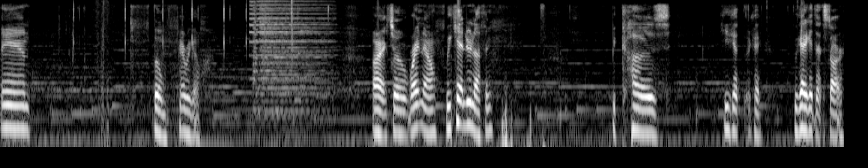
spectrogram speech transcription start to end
And boom, here we go. Alright, so right now we can't do nothing because he got okay. We gotta get that star.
